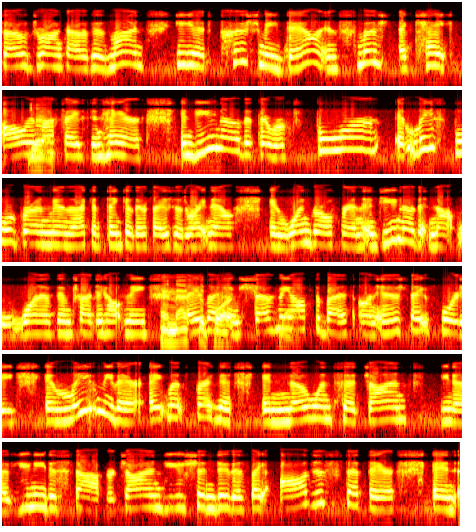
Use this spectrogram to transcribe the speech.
so drunk out of his mind, he had pushed me down and smushed a cake all in Yeah. my face and hair. And do you know that there were four, at least four grown men that I can think of their faces right now, and one girlfriend. And do you know that not one of them tried to help me? And that's they the let part- him shove me yeah. off the bus on Interstate 40 and leave me there eight months pregnant, and no one said, John, you know, you need to stop, or John, you shouldn't do this. They all just sat there and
